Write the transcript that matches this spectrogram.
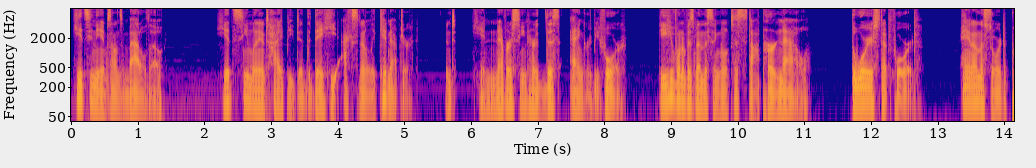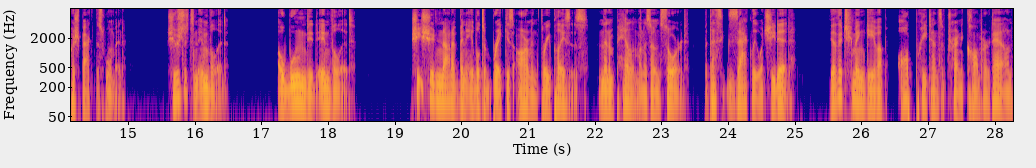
He had seen the Amazons in battle, though. He had seen what Antiope did the day he accidentally kidnapped her, and he had never seen her this angry before. He gave one of his men the signal to stop her now. The warrior stepped forward, hand on a sword to push back this woman. She was just an invalid, a wounded invalid. She should not have been able to break his arm in three places and then impale him on his own sword, but that's exactly what she did. The other two men gave up all pretense of trying to calm her down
